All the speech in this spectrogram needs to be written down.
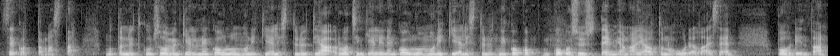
sekoittamasta. Mutta nyt kun suomenkielinen koulu on monikielistynyt ja ruotsinkielinen koulu on monikielistynyt, niin koko, koko systeemi on ajautunut uudenlaiseen pohdintaan.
